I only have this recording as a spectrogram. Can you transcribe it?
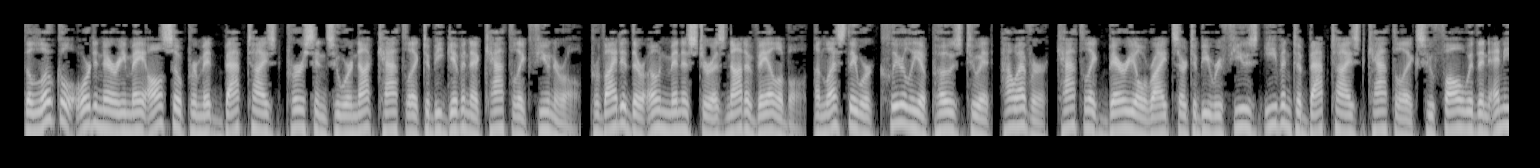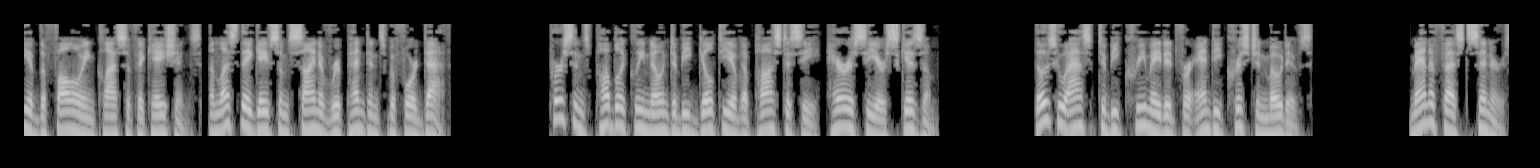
The local ordinary may also permit baptized persons who were not Catholic to be given a Catholic funeral, provided their own minister is not available, unless they were clearly opposed to it. However, Catholic burial rites are to be refused even to baptized Catholics who fall within any of the following classifications, unless they gave some sign of repentance before death. Persons publicly known to be guilty of apostasy, heresy or schism. Those who asked to be cremated for anti-Christian motives, manifest sinners,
